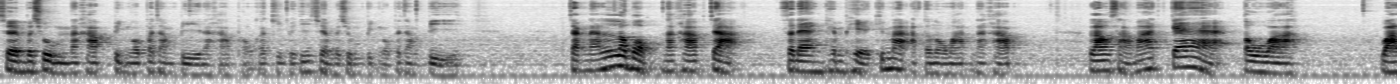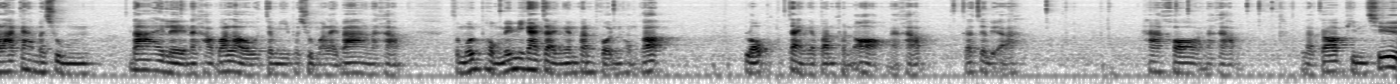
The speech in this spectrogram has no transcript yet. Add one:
เชิญประชุมนะครับ ปิดงบประจำปีนะครับ ผมก็คลิกไปที่เชิญประชุมปิดงบประจำปี จากนั้นระบบนะครับจะแสดงเทมเพลตขึ้นมาอัตโนมัตินะครับ เราสามารถแก้ตัว วาระการประชุมได้เลยนะครับ ว่าเราจะมีประชุมอะไรบ้างนะครับ สมมุติผมไม่มีการจ่ายเงินปันผล ผมก็ลบจ่ายเงินปันผลออกนะครับ ก็จะเหลือ 5 ข้อนะครับ แล้วก็พิมพ์ชื่อ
